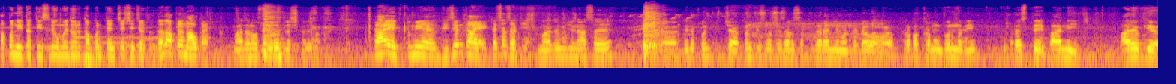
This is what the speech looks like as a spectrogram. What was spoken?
आपण इथं तिसरे उमेदवार आपण त्यांच्याशी चर्चा. दादा आपलं नाव काय? माझं नाव सूरज लष्कर आहे. काय आहे? तुम्ही व्हिजन काय आहे? कशासाठी आहे? माझं विजन असं आहे गेले पंचवीस पंचवीस वर्ष झालं सत्ताधाऱ्यांनी म्हटलं डव प्रभाग क्रमांक दोनमध्ये रस्ते पाणी आरोग्य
